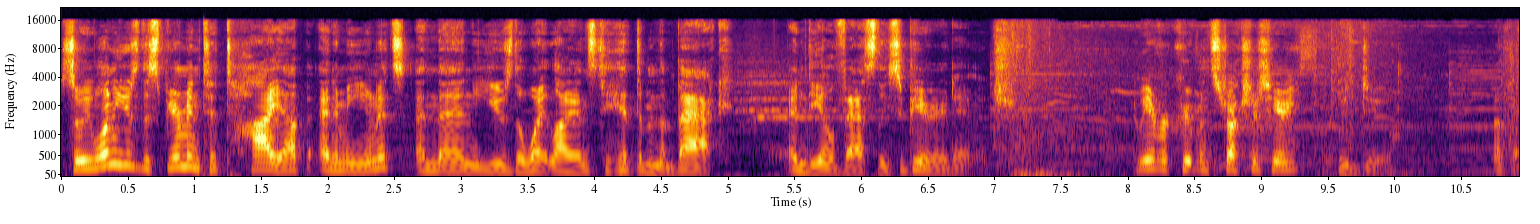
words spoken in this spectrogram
So we want to use the spearmen to tie up enemy units and then use the white lions to hit them in the back and deal vastly superior damage. Do we have recruitment structures here? We do. Okay.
